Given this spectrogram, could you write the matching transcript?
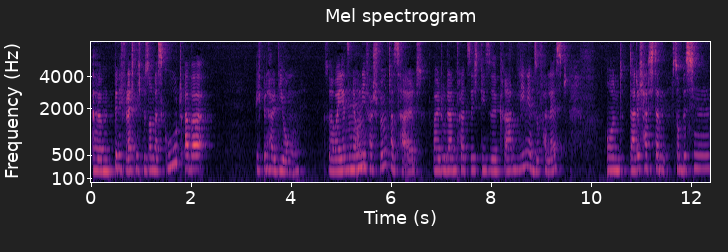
ähm, bin ich vielleicht nicht besonders gut, aber ich bin halt jung. So, aber jetzt mhm. in der mhm. Uni verschwimmt das halt weil du dann plötzlich diese geraden Linien so verlässt. Und dadurch hatte ich dann so ein bisschen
